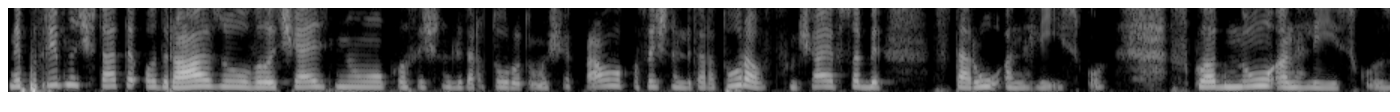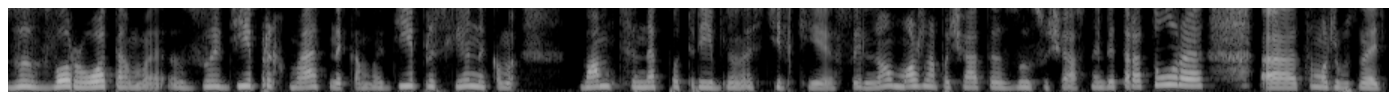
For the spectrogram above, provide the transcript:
не потрібно читати одразу величезну класичну літературу, тому що, як правило, класична література включає в собі стару англійську складну англійську з зворотами, з дієприкметниками, дієприслівниками. Вам це не потрібно настільки сильно. Можна почати з сучасної літератури. Е, Це може бути навіть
